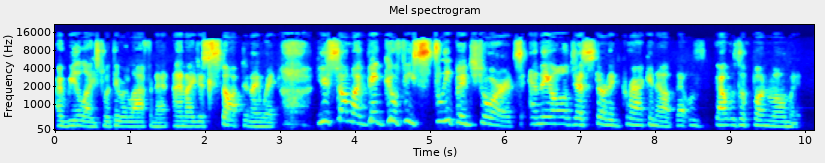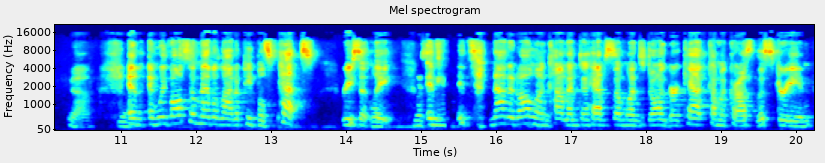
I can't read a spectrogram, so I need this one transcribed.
I realized what they were laughing at, and I just stopped and I went, oh, "You saw my big goofy sleeping shorts," and they all just started cracking up. That was that was a fun moment. Yeah, yeah. and and we've also met a lot of people's pets recently. Yes, it's, it's not at all uncommon to have someone's dog or cat come across the screen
